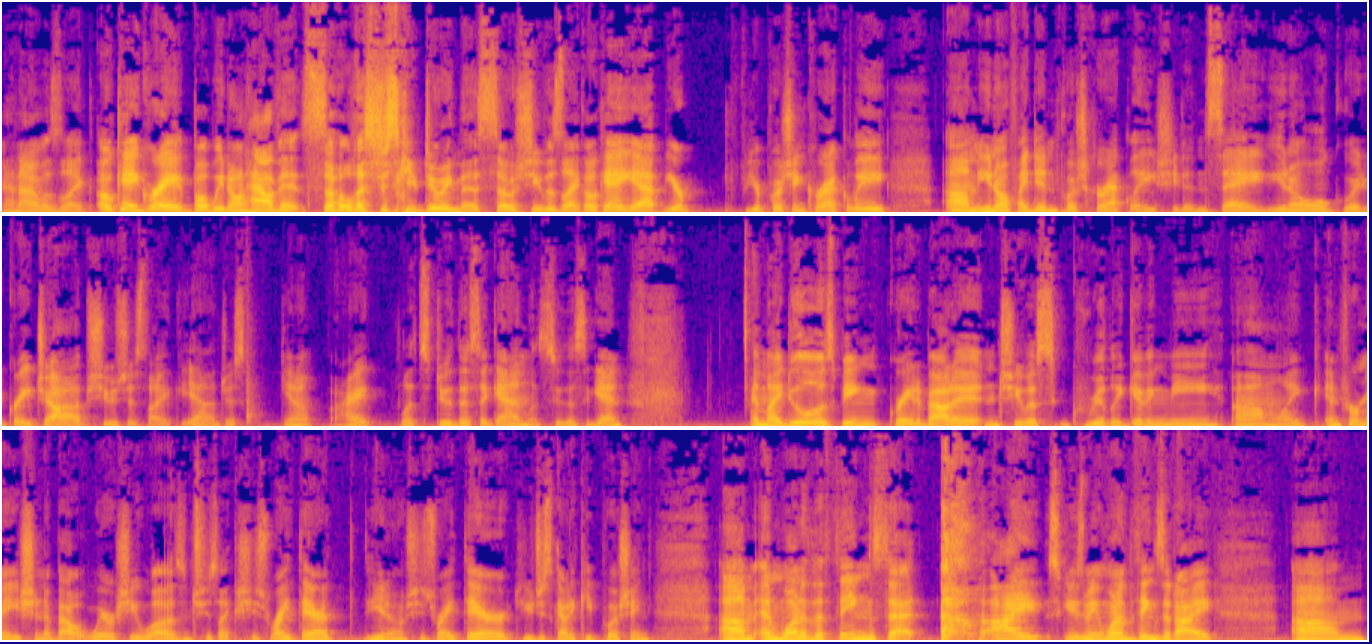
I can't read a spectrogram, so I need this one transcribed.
and I was like, okay, great, but we don't have it. So let's just keep doing this. So she was like, okay, yep, you're you're pushing correctly. Um, you know, if I didn't push correctly, she didn't say, you know, oh, great, great job. She was just like, yeah, just, you know, all right, let's do this again. Let's do this again. And my doula was being great about it, and she was really giving me um, like information about where she was. And she's like, she's right there, you know, she's right there. You just got to keep pushing. Um, and one of the things that I, excuse me, one of the things that I um,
